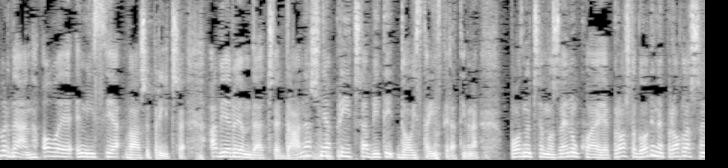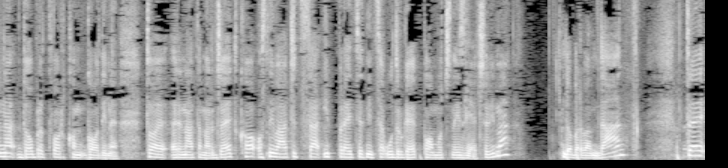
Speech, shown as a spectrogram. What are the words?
Dobar dan, ovo je emisija Vaše priče, a vjerujem da će današnja priča biti doista inspirativna. Poznat ćemo ženu koja je prošle godine proglašena dobrotvorkom godine. To je Renata Marđetko, osnivačica i predsjednica udruge Pomoć na izlječevima. Dobar vam dan. Te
